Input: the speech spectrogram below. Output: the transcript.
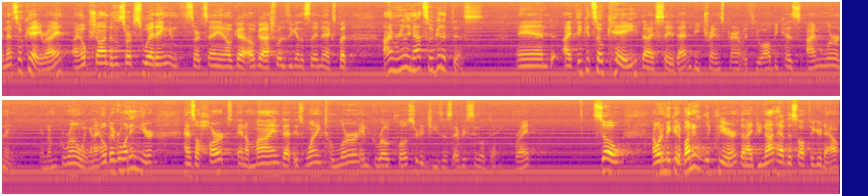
And that's okay, right? I hope Sean doesn't start sweating and start saying, okay, oh gosh, what is he going to say next? But I'm really not so good at this. And I think it's okay that I say that and be transparent with you all because I'm learning and I'm growing. And I hope everyone in here has a heart and a mind that is wanting to learn and grow closer to Jesus every single day, right? So I want to make it abundantly clear that I do not have this all figured out.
